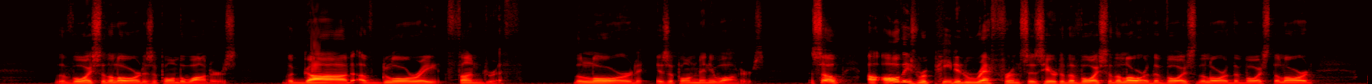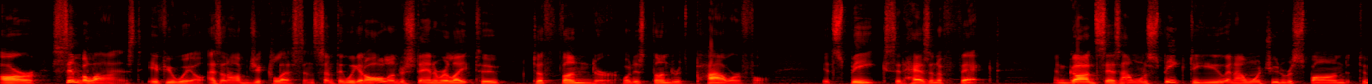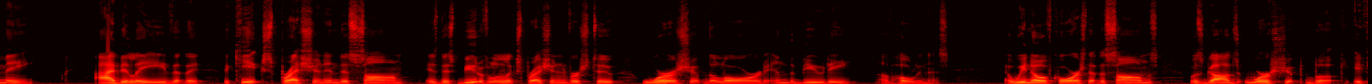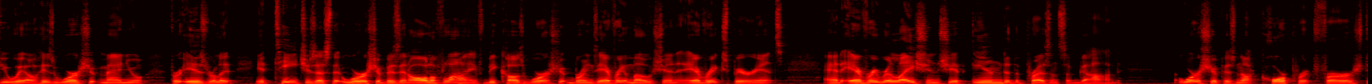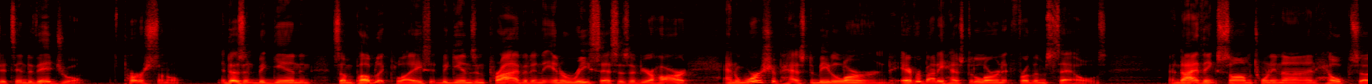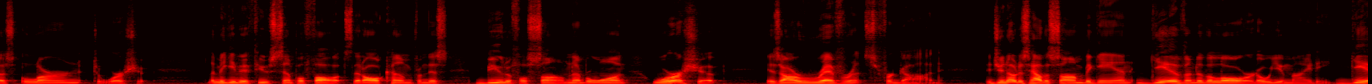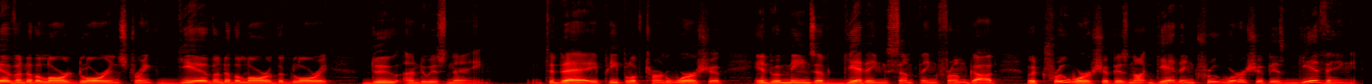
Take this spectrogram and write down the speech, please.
The voice of the Lord is upon the waters. The God of glory thundereth. The Lord is upon many waters. So, all these repeated references here to the voice of the Lord, the voice of the Lord, the voice of the Lord, are symbolized, if you will, as an object lesson, something we can all understand and relate to, to thunder. What is thunder? It's powerful. It speaks, it has an effect. And God says, I want to speak to you and I want you to respond to me. I believe that the, the key expression in this psalm is this beautiful little expression in verse 2 worship the Lord in the beauty of holiness. We know, of course, that the Psalms was God's worship book, if you will, His worship manual for Israel. It, it teaches us that worship is in all of life because worship brings every emotion, and every experience, and every relationship into the presence of God. Worship is not corporate first, it's individual, it's personal. It doesn't begin in some public place, it begins in private, in the inner recesses of your heart. And worship has to be learned. Everybody has to learn it for themselves. And I think Psalm 29 helps us learn to worship. Let me give you a few simple thoughts that all come from this beautiful psalm. Number one, worship is our reverence for God. Did you notice how the psalm began? Give unto the Lord, O ye mighty. Give unto the Lord glory and strength. Give unto the Lord the glory due unto his name. Today, people have turned worship into a means of getting something from God. But true worship is not getting, true worship is giving.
